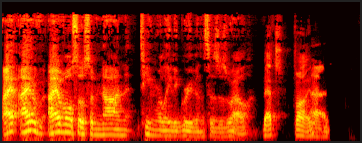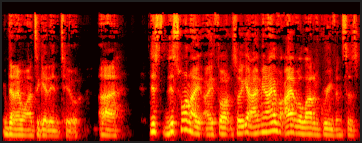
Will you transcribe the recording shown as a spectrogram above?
I, I have I have also some non team related grievances as well That's fine. Uh, that I wanted to get into. Uh, this this one I, I thought so yeah I mean I have I have a lot of grievances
